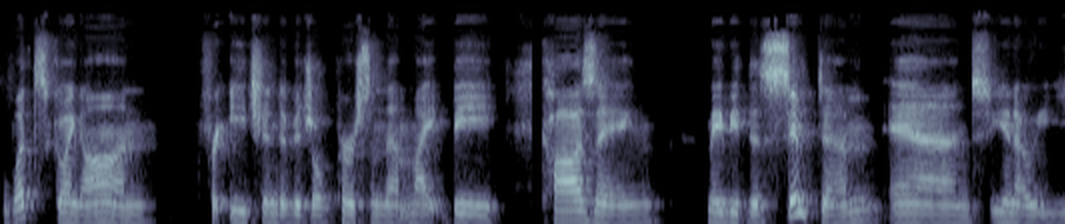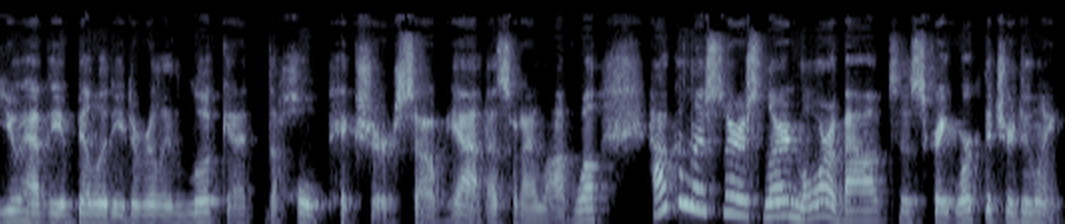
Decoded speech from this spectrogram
what's going on for each individual person that might be causing maybe the symptom and you know you have the ability to really look at the whole picture. So yeah that's what i love. Well how can listeners learn more about this great work that you're doing?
